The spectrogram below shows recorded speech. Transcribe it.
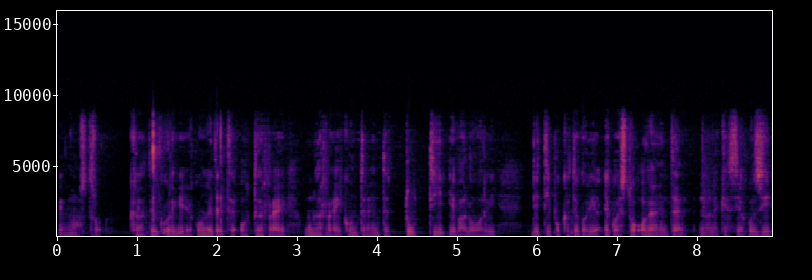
il nostro categorie come vedete otterrei un array contenente tutti i valori di tipo categoria. E questo ovviamente non è che sia così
